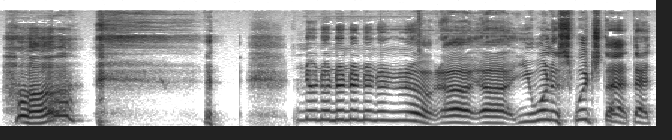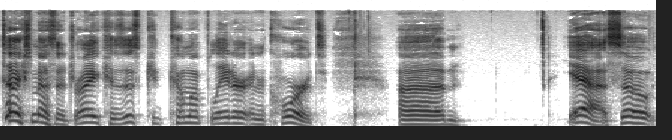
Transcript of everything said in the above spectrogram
Huh? no, no, no, no, no, no, no. Uh, uh, you want to switch that that text message, right? Because this could come up later in court. Um, yeah. So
